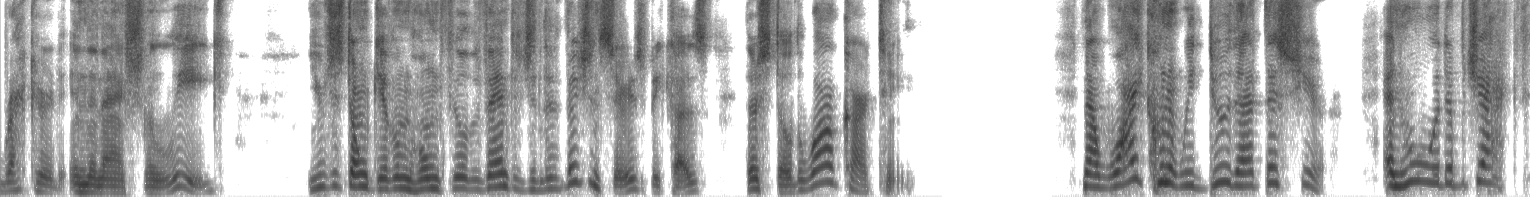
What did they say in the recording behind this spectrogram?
record in the National League, you just don't give them home field advantage in the division series because they're still the wild card team. Now, why couldn't we do that this year? And who would object?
